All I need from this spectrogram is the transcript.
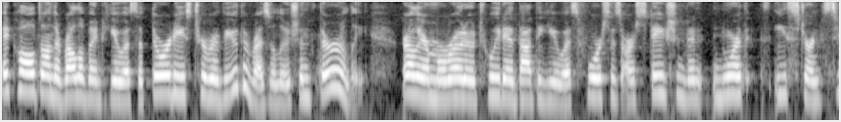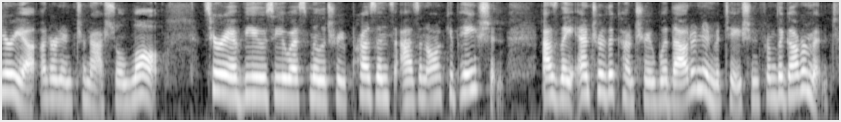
It called on the relevant U.S. authorities to review the resolution thoroughly. Earlier, Marotto tweeted that the U.S. forces are stationed in northeastern Syria under international law. Syria views U.S. military presence as an occupation as they enter the country without an invitation from the government.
